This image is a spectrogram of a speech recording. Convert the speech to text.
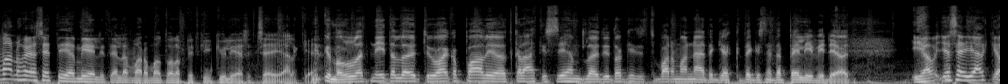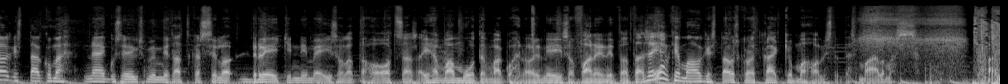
vanhoja setiä mielitellä varmaan tuolla pitkin kyliä sit sen jälkeen. Kyllä mä luulen, että niitä löytyy aika paljon, jotka lähtis siihen, mutta löytyy toki sitten varmaan näitäkin, jotka tekis näitä pelivideoita. Ja, ja sen jälkeen oikeastaan, kun mä näin, kun se yksi mimmi tatkas silloin Drakein nimen isolla tohon otsaansa, ihan vaan muuten vaan, kun hän oli niin iso fani, niin tota, sen jälkeen mä oikeastaan uskon, että kaikki on mahdollista tässä maailmassa. Ai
